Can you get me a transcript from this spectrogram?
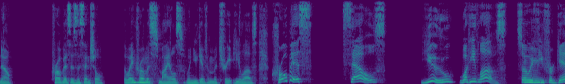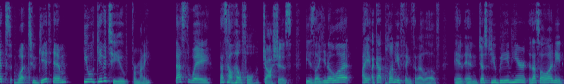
No. Krobus is essential. The way Mhm. Krobus smiles when you give him a treat he loves. Krobus sells you what he loves. So if Mhm. you forget what to get him, he will give it to you for money. That's the way, that's how helpful Josh is. He's like, you know what? I, I got plenty of things that I love. And and just you being here, that's all I need.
